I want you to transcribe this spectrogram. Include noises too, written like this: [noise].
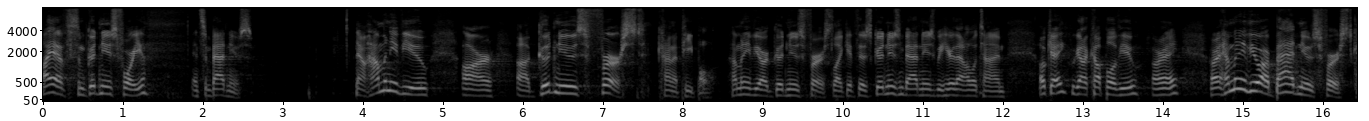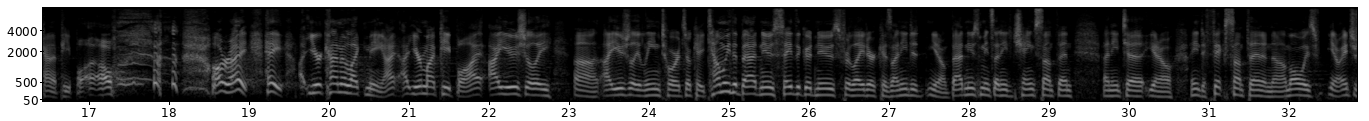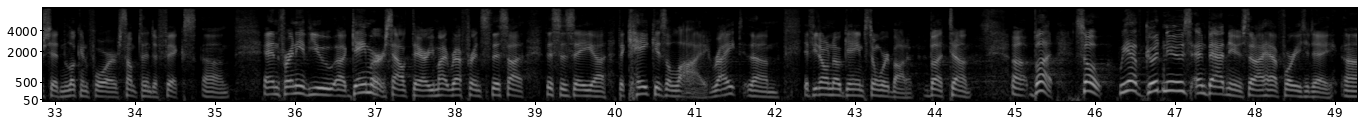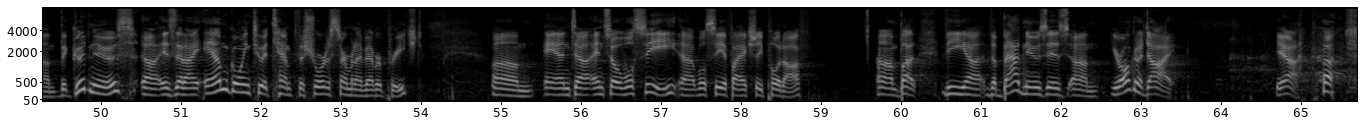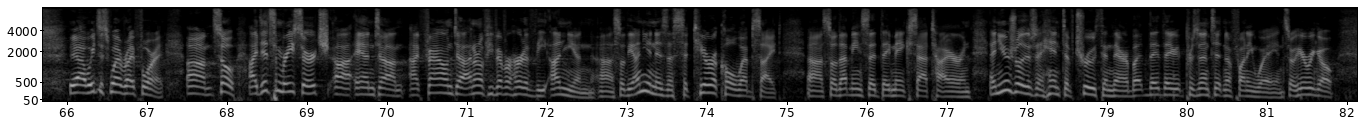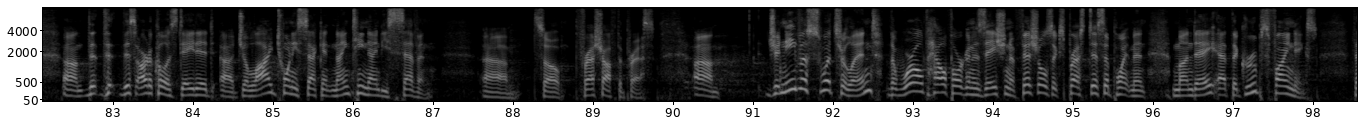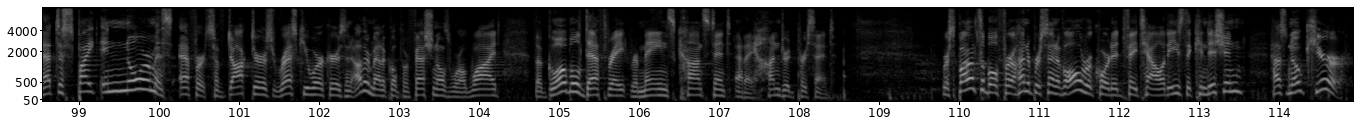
I have some good news for you and some bad news. Now, how many of you are uh, good news first kind of people? How many of you are good news first? Like if there's good news and bad news, we hear that all the time. Okay, we got a couple of you. All right. All right. How many of you are bad news first kind of people? Uh, oh, [laughs] all right. Hey, you're kind of like me. I, I, you're my people. I, I usually, uh, I usually lean towards. Okay, tell me the bad news. Save the good news for later because I need to. You know, bad news means I need to change something. I need to. You know, I need to fix something, and I'm always, you know, interested in looking for something to fix. Um, and for any of you uh, gamers out there, you might reference this. Uh, this is a uh, the cake is a lie, right? Um, if you don't know games, don't worry about it. But, um, uh, but so we have good news and bad news that I have for you today. Um, the good news uh, is that I am going to attempt the shortest sermon I've ever preached. Um, and, uh, and so we'll see. Uh, we'll see if I actually pull it off. Um, but the, uh, the bad news is um, you're all going to die. Yeah. [laughs] yeah, we just went right for it. Um, so I did some research uh, and um, I found, uh, I don't know if you've ever heard of The Onion. Uh, so The Onion is a satirical website. Uh, so that means that they make satire and, and usually there's a hint of truth in there, but they, they present it in a funny way. And so here we go. Um, th- th- this article is dated uh, July 22nd, 1997. Um, so fresh off the press. Geneva, Switzerland, the World Health Organization officials expressed disappointment Monday at the group's findings that despite enormous efforts of doctors, rescue workers, and other medical professionals worldwide, the global death rate remains constant at 100%. Responsible for 100% of all recorded fatalities, the condition has no cure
